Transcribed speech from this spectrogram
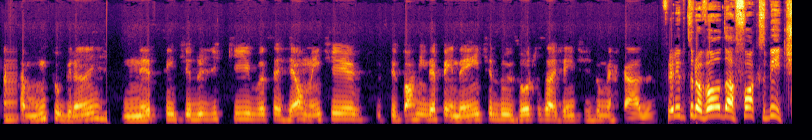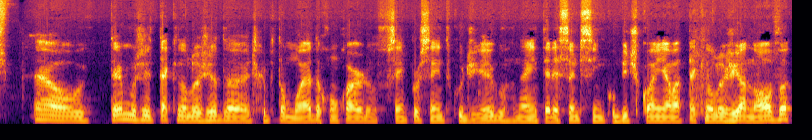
tem muito grande nesse sentido de que você realmente se torna independente dos outros agentes do mercado. Felipe Trovão, da Foxbit. É, o termos de tecnologia da, de criptomoeda, concordo 100% com o Diego. Né? É interessante sim que o Bitcoin é uma tecnologia nova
